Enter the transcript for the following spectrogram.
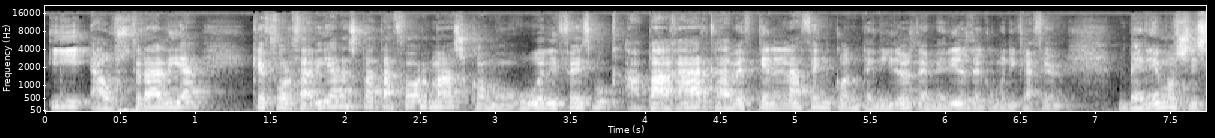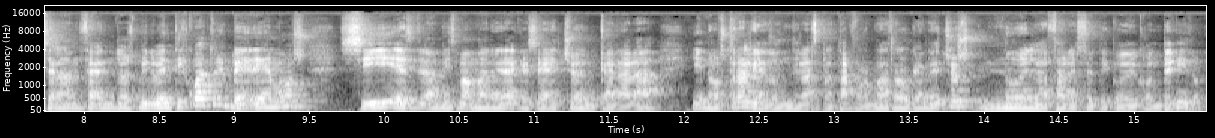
y Australia que forzaría a las plataformas como Google y Facebook a pagar cada vez que enlacen contenidos de medios de comunicación. Veremos si se lanza en 2024 y veremos si es de la misma manera que se ha hecho en Canadá y en Australia, donde las plataformas lo que han hecho es no enlazar este tipo de contenido.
